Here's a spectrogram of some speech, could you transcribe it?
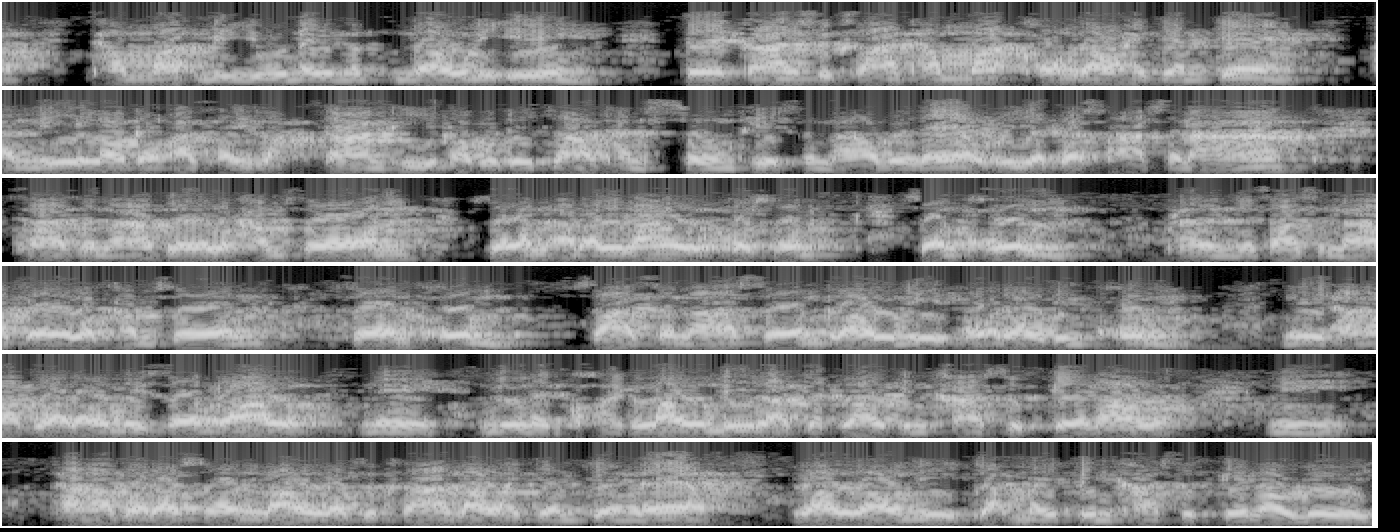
ธรรมะมีอยู่ในเรานี่เอง แต่การศึกษาธรรมะของเราให้แจ่มแจ้ง อันนี้เราต้องอาศัยหลักการที่พระพุทธเจ้าท่านทรงเทศนาไว้แล้วเรียกว่าศาสนา ศาสนาแปลว่าคำสอน สอนอะไรเล่าก็สอนสอนคนพระศาสนาแปลว่าคำสอน สอนคน ศาสนาสอนเรานี่เพราะเราเป็นคนนี่ถ้าหากว่าเราไม่สอนเรา นี่นี่แหละเรานี่แหละจะกลายเป็นข้าศึกแก่เรา นี่ ถ้าหากว่าเราสอนเราเราศึกษาเราให้แจ่มแจ้งแล้ว เราเรานี้จะไม่เป็นข้าศึกแก่เราเลย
